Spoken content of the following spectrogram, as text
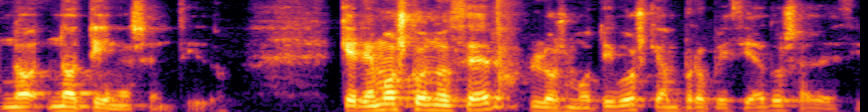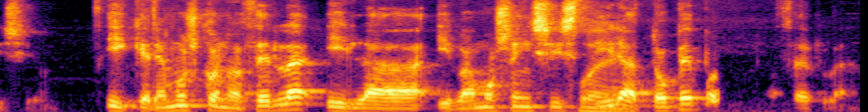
no, no tiene sentido. Queremos conocer los motivos que han propiciado esa decisión y queremos conocerla y, la, y vamos a insistir Bueno. a tope por conocerla.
